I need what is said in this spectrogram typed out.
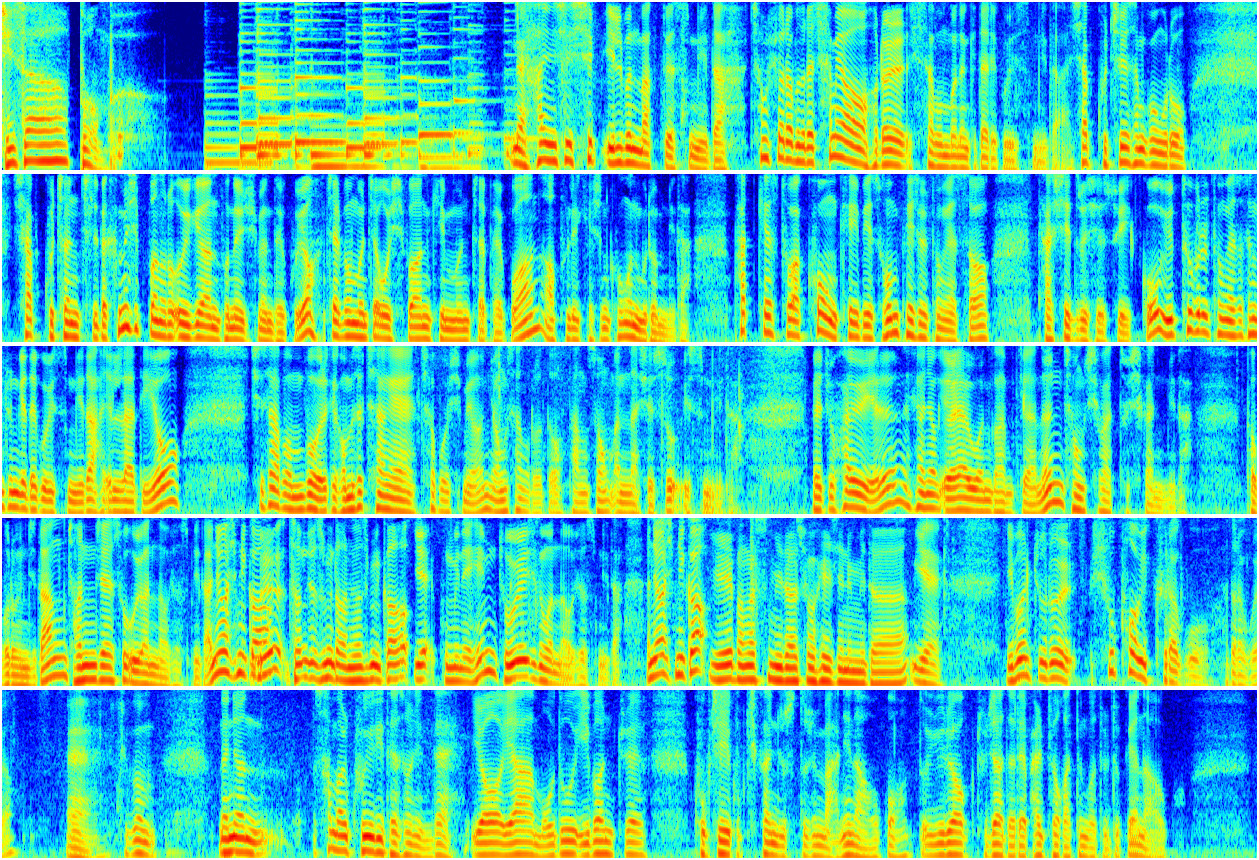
시사본부 네, 1시 11분 막 됐습니다. 청취자 여러분들의 참여를 시사본부는 기다리고 있습니다. 샵 9730으로 샵 9730번으로 의견 보내주시면 되고요. 짧은 문자 50원, 긴 문자 100원, 어플리케이션 콩은 무료입니다. 팟캐스트와 콩, KBS 홈페이지를 통해서 다시 들으실 수 있고 유튜브를 통해서 생중계되고 있습니다. 일라디오 시사본부 이렇게 검색창에 쳐보시면 영상으로도 방송 만나실 수 있습니다. 매주 화요일 현역 여야 의원과 함께하는 정치화투 시간입니다. 더불어민주당 전재수 의원 나오셨습니다. 안녕하십니까? 네, 전재수입니다. 안녕하십니까? 예, 국민의힘 조해진 의원 나오셨습니다. 안녕하십니까? 예, 반갑습니다. 조해진입니다. 예, 이번 주를 super week라고 하더라고요. 예, 지금 내년 3월 9일이 대선인데 여야 모두 이번 주에 굵직굵직한 뉴스도 좀 많이 나오고 또 유력 주자들의 발표 같은 것들도 꽤 나오고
